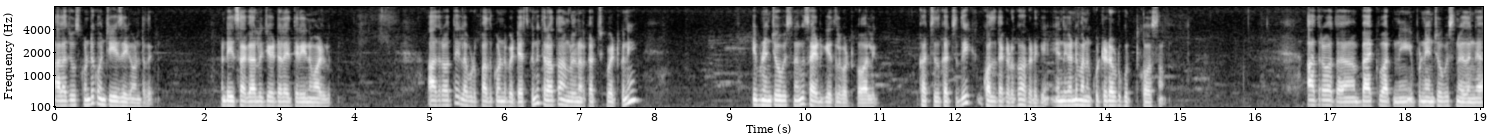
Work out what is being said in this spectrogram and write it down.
అలా చూసుకుంటే కొంచెం ఈజీగా ఉంటుంది. అంటే ఈ సగాలు చేయడాలు అయితే తెలియని వాళ్ళు. ఆ తర్వాత ఇలా ఇప్పుడు పదకొండు పెట్టేసుకుని తర్వాత అంగుళన్నర ఖర్చుకు పెట్టుకుని ఇప్పుడు నేను చూపిస్తున్నాక సైడ్ గీతలు కొట్టుకోవాలి. ఖర్చుది ఖర్చుది కొలత ఎక్కడికో అక్కడికి. ఎందుకంటే మనం కుట్టేటప్పుడు గుర్తు కోసం. ఆ తర్వాత బ్యాక్ పార్ట్ని ఇప్పుడు నేను చూపిస్తున్న విధంగా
